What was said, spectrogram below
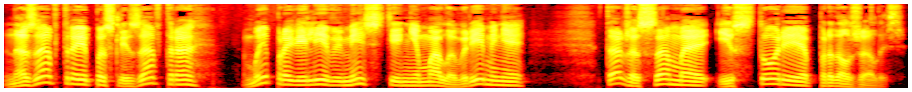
На завтра и послезавтра мы провели вместе немало времени, Та же самая история продолжалась.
